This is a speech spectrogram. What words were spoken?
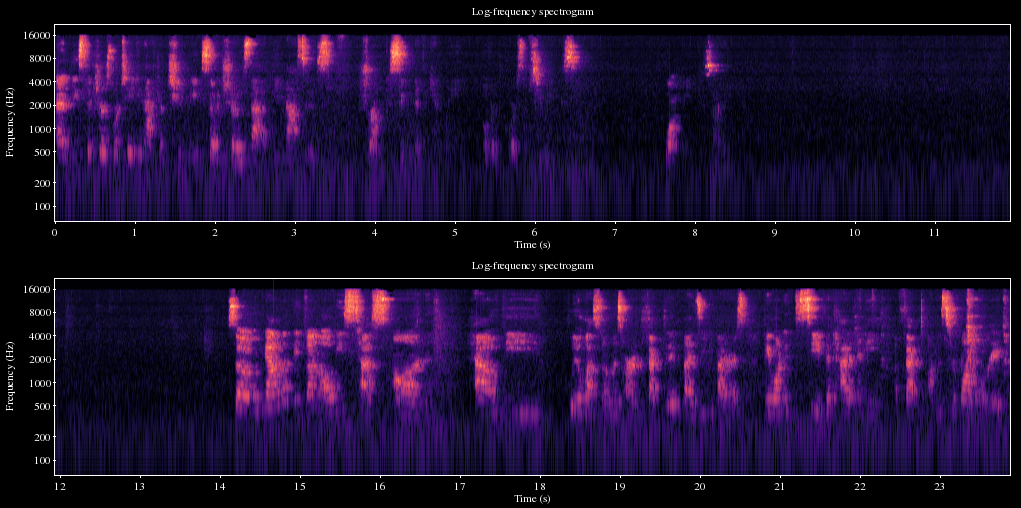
and these pictures were taken after two weeks, so it shows that the masses shrunk significantly over the course of two weeks. One week, sorry. So now that they've done all these tests on how the glioblastomas are infected by Zika virus, they wanted to see if it had any effect on the survival rate.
